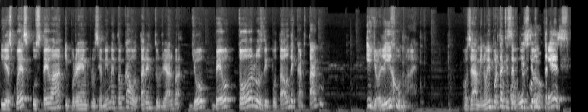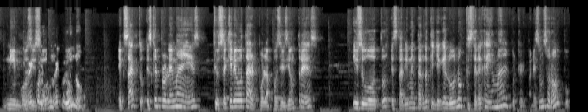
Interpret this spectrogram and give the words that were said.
Y después usted va y, por ejemplo, si a mí me toca votar en Turrialba, yo veo todos los diputados de Cartago y yo elijo, mae. O sea, a mí no me importa que esté en posición 3 ni en posición currículum. 1. Exacto. Es que el problema es que usted quiere votar por la posición 3 y su voto está alimentando que llegue el 1 que usted le caía mal porque le parece un sorompo.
